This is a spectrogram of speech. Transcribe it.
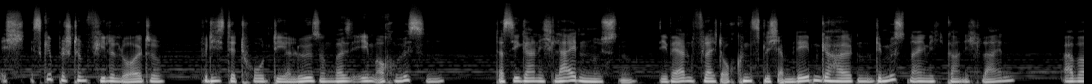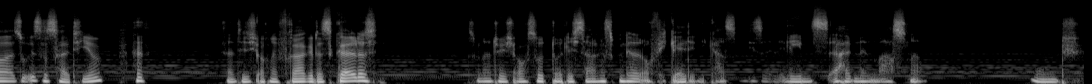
ich, es gibt bestimmt viele Leute, für die ist der Tod die Erlösung, weil sie eben auch wissen, dass sie gar nicht leiden müssten. Die werden vielleicht auch künstlich am Leben gehalten, die müssten eigentlich gar nicht leiden, aber so ist es halt hier. ist natürlich auch eine Frage des Geldes. Muss man natürlich auch so deutlich sagen, es bringt halt auch viel Geld in die Kassen, diese lebenserhaltenden Maßnahmen. Und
